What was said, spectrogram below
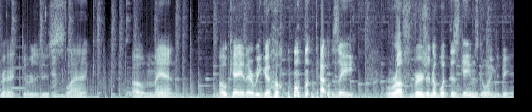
Drag to reduce slack. Oh man. Okay, there we go. that was a rough version of what this game's going to be.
